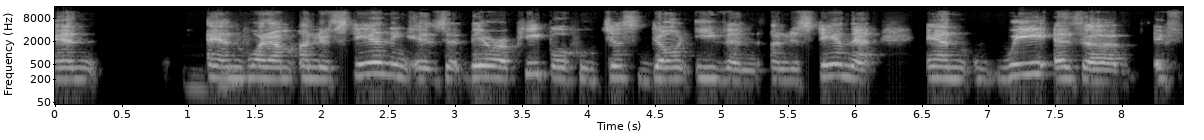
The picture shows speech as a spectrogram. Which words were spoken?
And and mm-hmm. what i'm understanding is that there are people who just don't even understand that and we as a if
